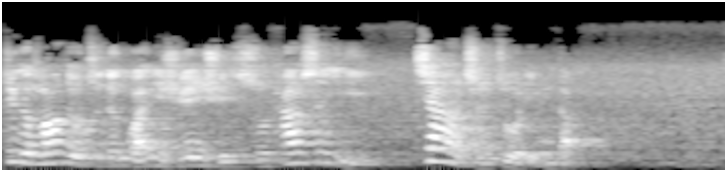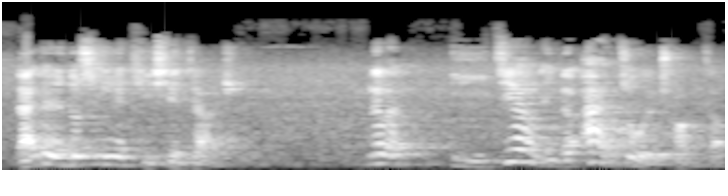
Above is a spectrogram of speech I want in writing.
这个 model 值得管理学院学习，说它是以价值做领导，来的人都是因为体现价值。那么以这样的一个爱作为创造，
